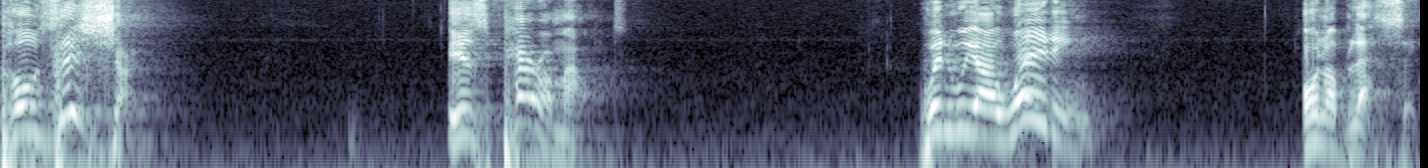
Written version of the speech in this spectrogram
Position is paramount when we are waiting on a blessing.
